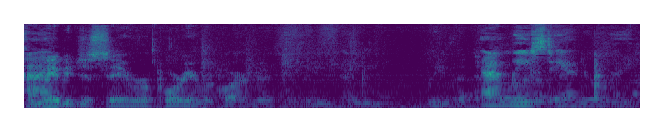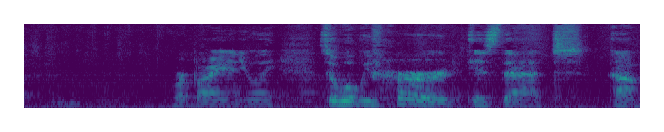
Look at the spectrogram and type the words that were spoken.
So um, maybe just say a reporting requirement and, and leave it. at least annually or biannually. So what we've heard is that um,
